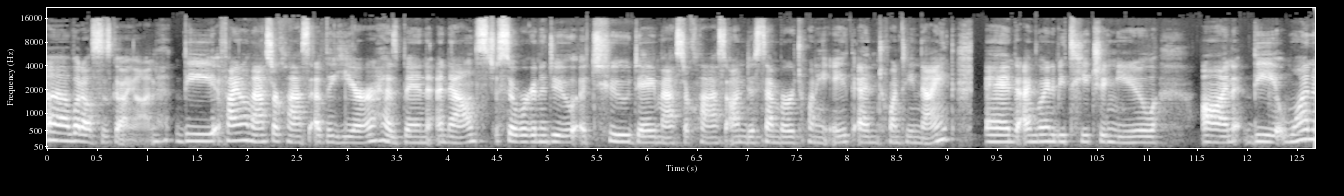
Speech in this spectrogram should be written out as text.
Uh, what else is going on? The final masterclass of the year has been announced. So, we're going to do a two day masterclass on December 28th and 29th. And I'm going to be teaching you on the one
